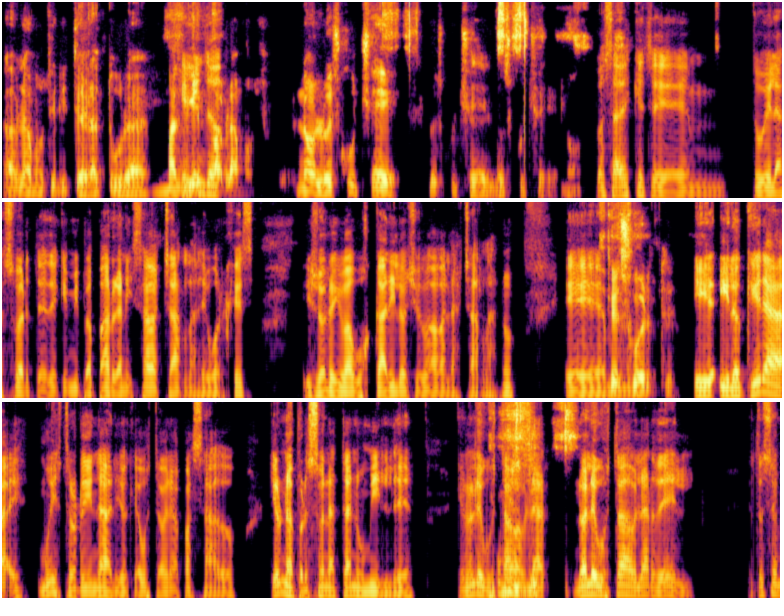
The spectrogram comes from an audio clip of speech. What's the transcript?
hablamos de literatura, más bien no hablamos. No, lo escuché, lo escuché, lo escuché. ¿no? Vos sabés que mm, tuve la suerte de que mi papá organizaba charlas de Borges y yo lo iba a buscar y lo llevaba a las charlas, ¿no? Qué em, suerte. Y, lo que era muy extraordinario que a vos te habrá pasado, que era una persona tan humilde que no le gustaba hablar, no le gustaba hablar de él. Entonces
